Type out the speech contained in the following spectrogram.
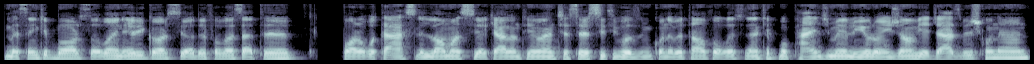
مثل اینکه بارسا با این اریک گارسیا دفاع وسط فارغ و تحصیل لاماسیا که الان توی منچستر سیتی بازی می‌کنه به توافق رسیدن که با 5 میلیون یورو این ژانویه جذبش کنن.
